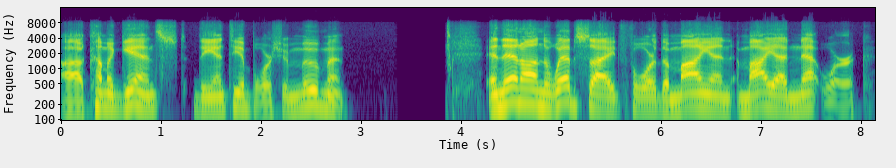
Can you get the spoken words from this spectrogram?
uh, come against the anti abortion movement. And then on the website for the Mayan Maya network,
